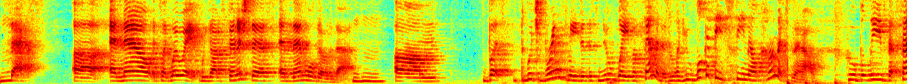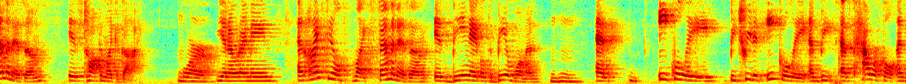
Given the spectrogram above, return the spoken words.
sex. Uh, and now it's like, wait, wait, we got to finish this and then we'll go to that. Um, but which brings me to this new wave of feminism. Like you look at these female comics now who believe that feminism is talking like a guy, mm-hmm. or you know what I mean. And I feel like feminism is being able to be a woman mm-hmm. and equally be treated equally and be as powerful and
